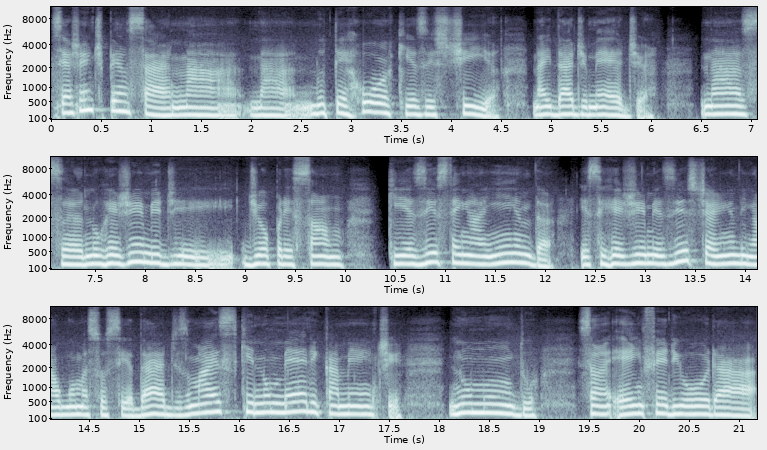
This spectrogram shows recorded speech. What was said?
Se a gente pensar na, na, no terror que existia na Idade Média, nas, eh, no regime de, de opressão que existem ainda, esse regime existe ainda em algumas sociedades, mas que numericamente no mundo é inferior a,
